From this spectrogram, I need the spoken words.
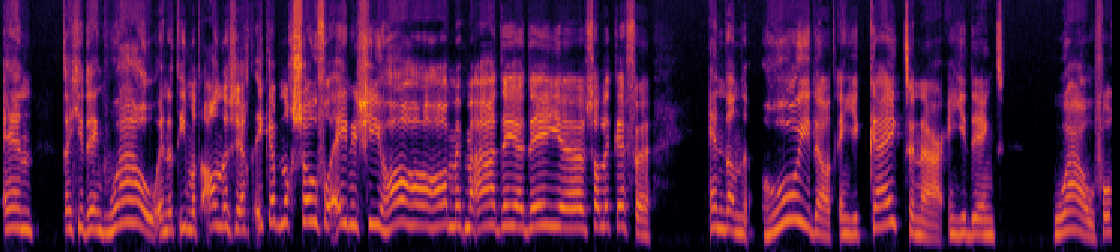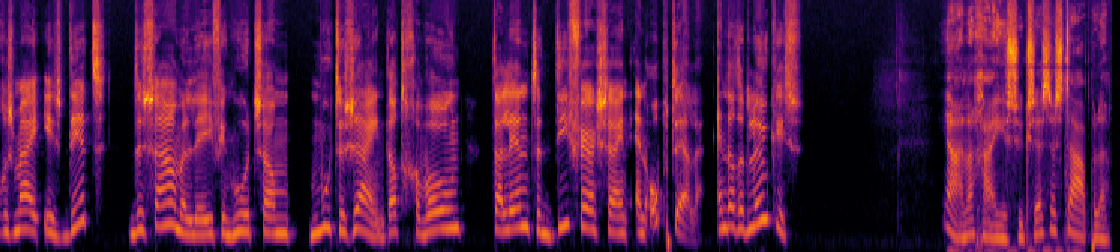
En dat je denkt, wauw, en dat iemand anders zegt, ik heb nog zoveel energie, ha ha ha, met mijn ADHD uh, zal ik even. En dan hoor je dat en je kijkt ernaar en je denkt: wauw, volgens mij is dit de samenleving hoe het zou moeten zijn. Dat gewoon talenten divers zijn en optellen. En dat het leuk is. Ja, en dan ga je successen stapelen.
